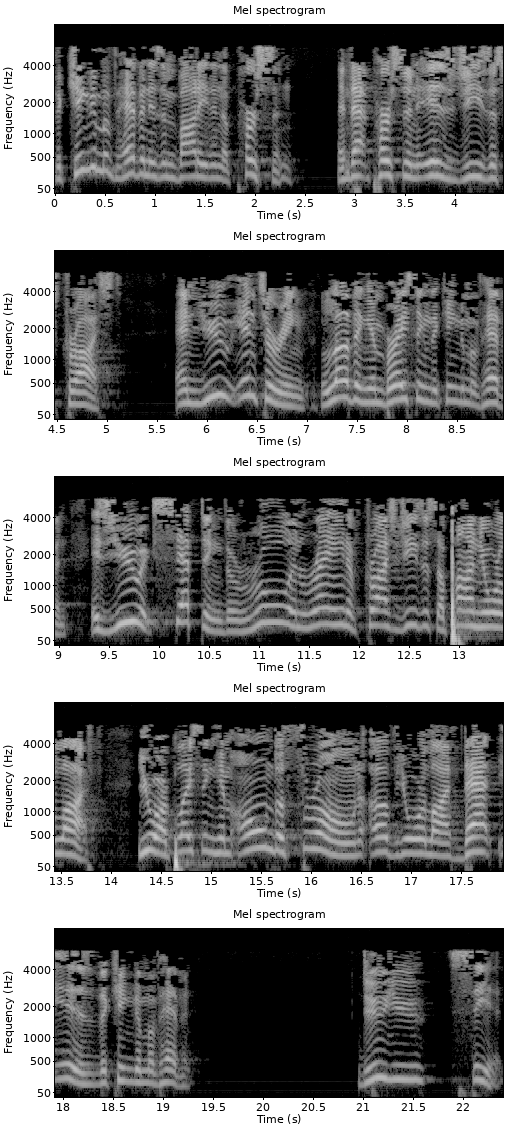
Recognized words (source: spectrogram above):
The kingdom of heaven is embodied in a person, and that person is Jesus Christ. And you entering, loving, embracing the kingdom of heaven is you accepting the rule and reign of Christ Jesus upon your life. You are placing him on the throne of your life. That is the kingdom of heaven. Do you see it?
